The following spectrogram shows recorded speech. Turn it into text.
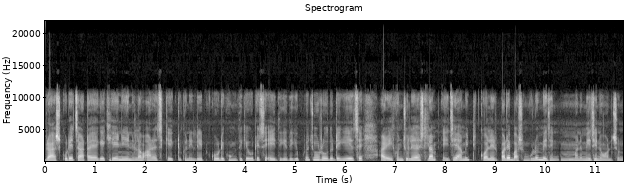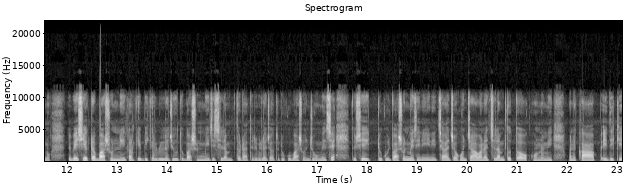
ব্রাশ করে চাটায় আগে খেয়ে নিয়ে নিলাম। আর আজকে একটুখানি লেট করে ঘুম থেকে উঠেছি এই দিকে দেখে প্রচুর রোদ উঠে গিয়েছে। আর এখন চলে আসলাম এই যে আমি কলের পাড়ে বাসনগুলো মেজে মানে মেজে নেওয়ার জন্য। তো বেশি একটা বাসন নেই কালকে বিকেলবেলা যেহেতু বাসন মেজেছিলাম, তো রাতের বেলা যতটুকু বাসন জমেছে, তো সেইটুকু বাসন মেজে নিয়ে নিচ্ছি। আর যখন চা বানাচ্ছিলাম, তো তখন আমি মানে কাপ, এদিকে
